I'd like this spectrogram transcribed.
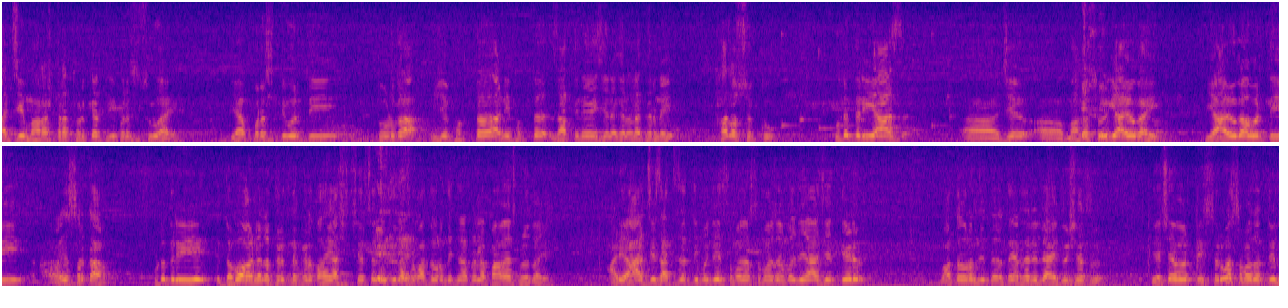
आज जे महाराष्ट्रात थोडक्यात ही परिस्थिती सुरू आहे या परिस्थितीवरती तोडगा म्हणजे फक्त आणि फक्त जातीने जनगणना करणे हाच असू शकतो. कुठेतरी आज जे मागासवर्गीय आयोग आहे या आयोगावरती राज्य सरकार कुठंतरी दबाव आणण्याचा प्रयत्न करत आहे अशी चर्चा देखील असं वातावरण देखील आपल्याला पाहायला मिळत आहे. आणि आज जे जाती जातीमध्ये समाजा समाजामध्ये आज जे तेढ वातावरण तयार झालेलं आहे द्वेषाचं याच्यावरती सर्व समाजातील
